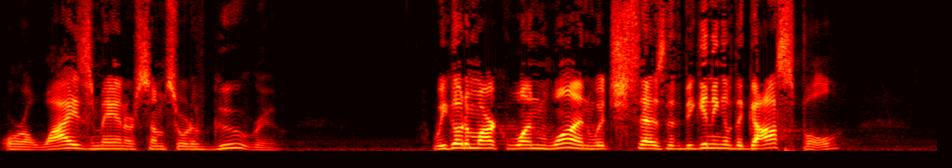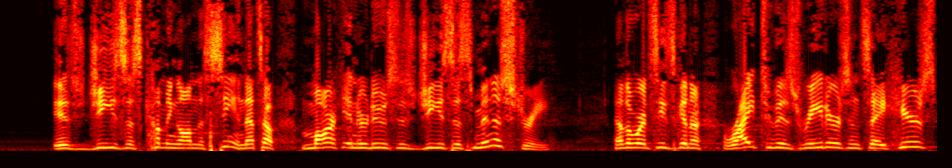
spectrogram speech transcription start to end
or a wise man or some sort of guru. We go to Mark 1 1, which says that the beginning of the gospel is Jesus coming on the scene. That's how Mark introduces Jesus' ministry. In other words, he's going to write to his readers and say, here's,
